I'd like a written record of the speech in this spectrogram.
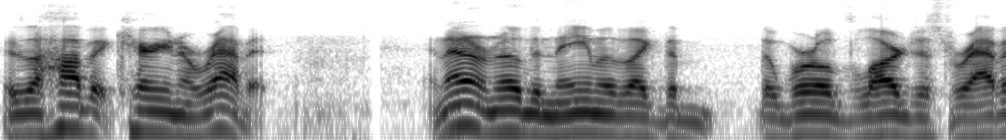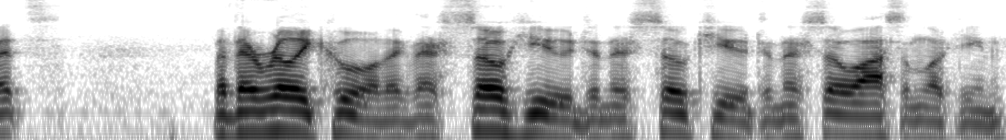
There's a hobbit carrying a rabbit and I don't know the name of like the the world's largest rabbits, but they're really cool. Like they're so huge and they're so cute and they're so awesome looking.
